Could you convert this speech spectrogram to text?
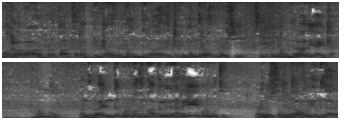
மகளை வாழ்க்கை பார்த்துறான் அப்படின்ட்டு ஒரு மந்திரவாதிட்டு மந்திரவாதம் படிச்சு. மந்திரவாதி ஆயிட்டான். மந்திரவாதி இந்த குடும்பத்து மாத்திரம் நிறைய குடும்பத்து. கிறிஸ்தவ அவங்க இருந்துக்காரு.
